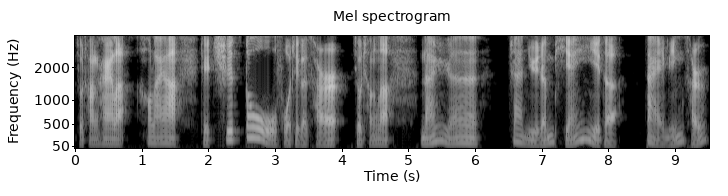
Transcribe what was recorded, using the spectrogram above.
就传开了。后来啊，这吃豆腐这个词儿就成了男人占女人便宜的代名词儿。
